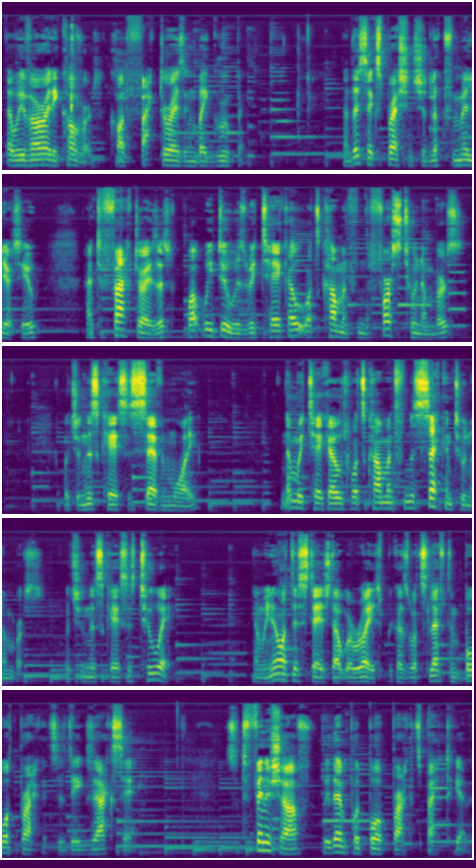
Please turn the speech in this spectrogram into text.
that we've already covered, called factorizing by grouping. Now this expression should look familiar to you, and to factorize it, what we do is we take out what's common from the first two numbers, which in this case is 7y, and then we take out what's common from the second two numbers, which in this case is 2a. And we know at this stage that we're right, because what's left in both brackets is the exact same. So to finish off, we then put both brackets back together.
